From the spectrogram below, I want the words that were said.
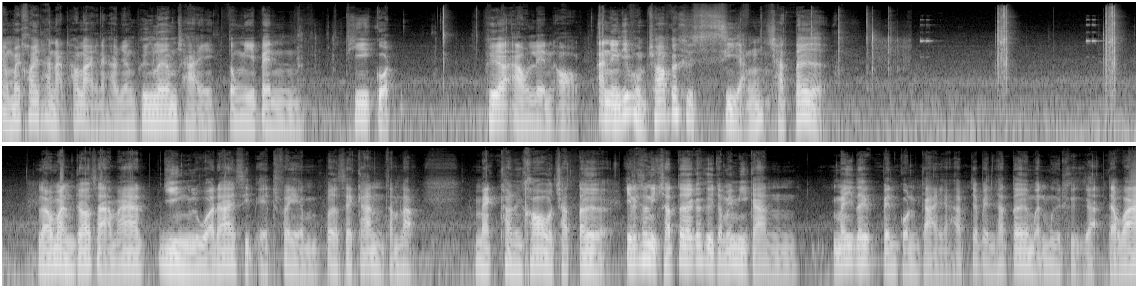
ยังไม่ค่อยถนัดเท่าไหร่นะครับ ยังเพิ่งเริ่มใช้ ตรงนี้เป็นที่กดเพื่อเอาเลนส์ออก อันหนึ่งที่ผมชอบก็คือเสียงชัตเตอร์ แล้วมันก็สามารถยิงรัวได้ 11 เฟรม per second สำหรับ mechanical shutter electronic shutter ก็คือจะไม่มีการ ไม่ได้เป็นกลไกอะครับ จะเป็นชัตเตอร์เหมือนมือถืออะแต่ว่า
